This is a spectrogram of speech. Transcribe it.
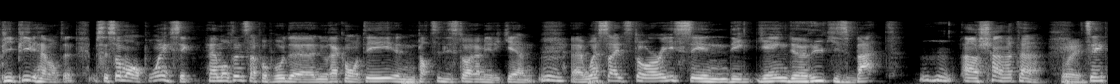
Puis, puis Hamilton. C'est ça mon point, c'est que Hamilton, c'est à propos de nous raconter une partie de l'histoire américaine. Mm. Euh, West Side Story, c'est une des gangs de rue qui se battent. Mm-hmm. En chantant. Oui. Tu sais,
